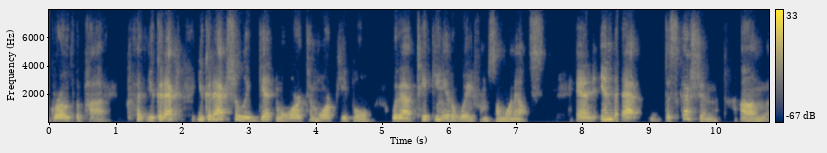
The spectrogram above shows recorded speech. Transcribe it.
grow the pie. you could act, you could actually get more to more people without taking it away from someone else. And in that discussion, um,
